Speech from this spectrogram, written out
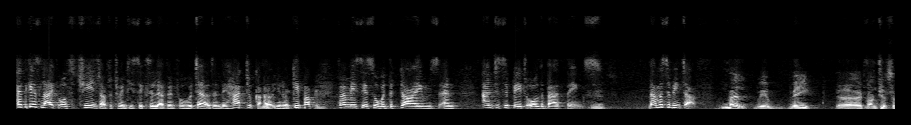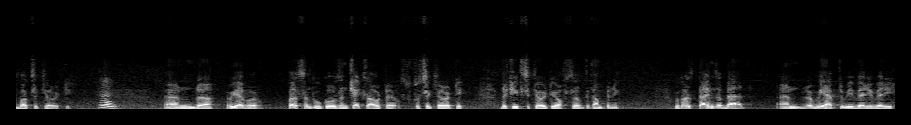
I guess life also changed after 2611 for hotels, and they had to, uh, you know, keep up, if I may say so, with the times and anticipate all the bad things. Yes. That must have been tough. Well, we're very uh, conscious about security. And uh, we have a person who goes and checks our hotels for security, the chief security officer of the company. Because times are bad, and we have to be very, very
